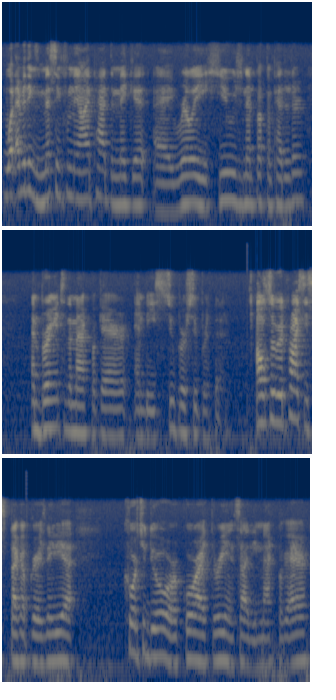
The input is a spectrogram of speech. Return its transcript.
what everything's missing from the iPad to make it a really huge netbook competitor and bring it to the MacBook Air and be super, super thin. Also, we would probably see spec upgrades, maybe a Core 2 Duo or Core i3 inside the MacBook Air.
